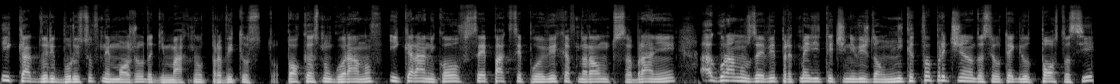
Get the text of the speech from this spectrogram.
и как дори Борисов не можел да ги махне от правителството. По-късно Горанов и Кара Николов все пак се появиха в Народното събрание, а Горанов заяви пред медиите, че не виждал никаква причина да се отегли от поста си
